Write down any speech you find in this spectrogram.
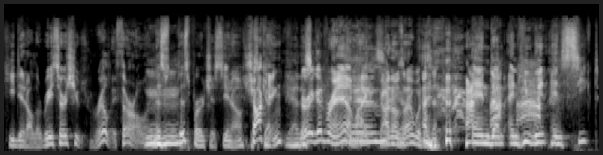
He did all the research. He was really thorough in this this purchase. You know, shocking. yeah, this- Very good for him. Yeah, I, God knows I wouldn't. and um, and he went and seeked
